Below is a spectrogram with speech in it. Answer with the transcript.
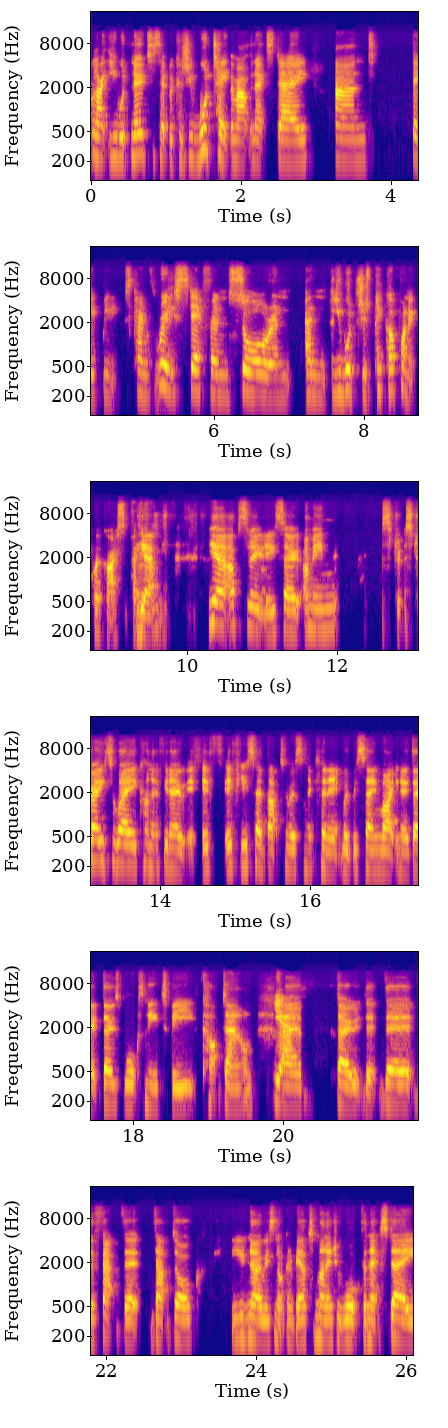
like you would notice it because you would take them out the next day and they'd be kind of really stiff and sore and and you would just pick up on it quicker i suppose. Yeah. Yeah absolutely. So i mean st- straight away kind of you know if if you said that to us in a clinic we'd be saying right you know th- those walks need to be cut down. Yeah. Um, so the the the fact that that dog you know is not going to be able to manage a walk the next day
